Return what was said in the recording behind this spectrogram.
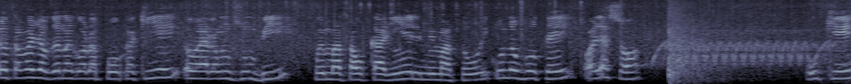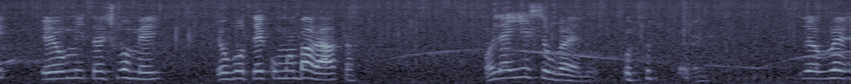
eu tava jogando agora há pouco aqui, eu era um zumbi, fui matar o carinha, ele me matou. E quando eu voltei, olha só. O que eu me transformei. Eu voltei como uma barata. Olha isso, velho. Deixa eu ver.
